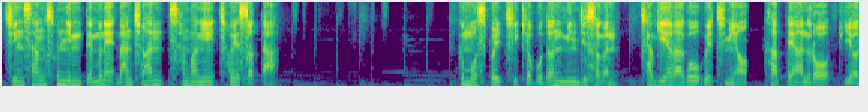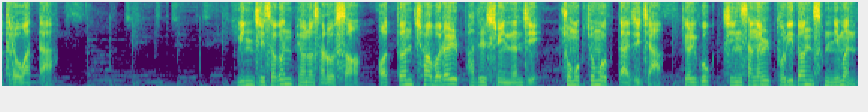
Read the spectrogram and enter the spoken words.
진상 손님 때문에 난처한 상황에 처했었다. 그 모습을 지켜보던 민지석은 자기야라고 외치며 카페 안으로 뛰어들어왔다. 민지석은 변호사로서 어떤 처벌을 받을 수 있는지 조목조목 따지자 결국 진상을 부리던 손님은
